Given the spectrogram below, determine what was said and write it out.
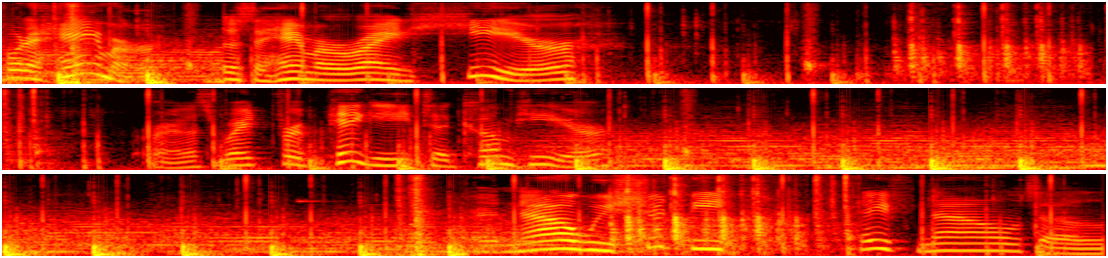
for the hammer. There's the hammer right here. Alright, let's wait for Piggy to come here. And now we should be safe now to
